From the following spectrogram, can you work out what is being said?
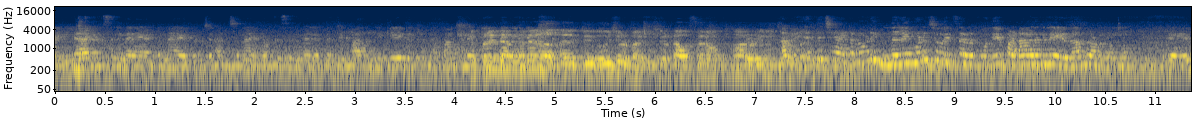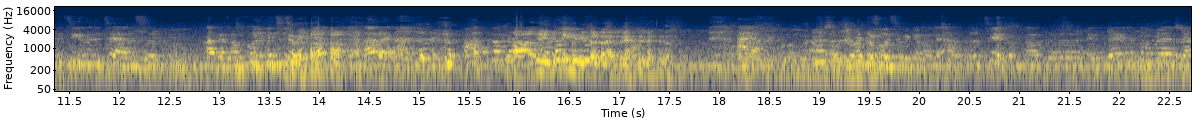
എല്ലാവരും സിനിമയായിട്ടനായാലും അച്ഛനായാലും ഒക്കെ സിനിമയെ പറ്റി പറഞ്ഞ് കേട്ടിട്ടുണ്ട്. അപ്പൊ എന്റെ ചേട്ടനോട് ഇന്നലെയും കൂടെ ചോദിച്ചത് പുതിയ പടം ഇങ്ങനെ എഴുതാൻ തുടങ്ങുന്നു. ഏത് ചെയ്തൊരു ചാൻസ്? അതെ നമുക്ക് ഒരുമിച്ച്. അതെ. അത് സൂചിപ്പിക്കണം തീർച്ചയായിട്ടും. അത് എന്തായാലും നമ്മളെല്ലാ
